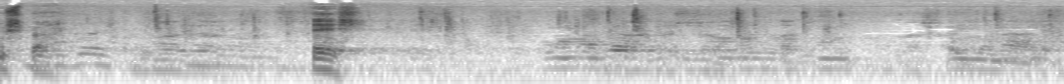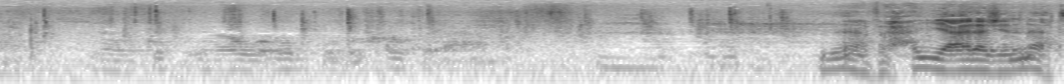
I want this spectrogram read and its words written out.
وش بعد؟ إيش؟ لا فحي على جنات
